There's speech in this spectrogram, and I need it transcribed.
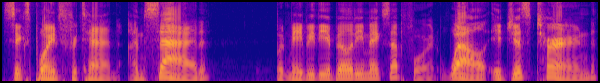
six points for 10. I'm sad, but maybe the ability makes up for it. Well, it just turned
